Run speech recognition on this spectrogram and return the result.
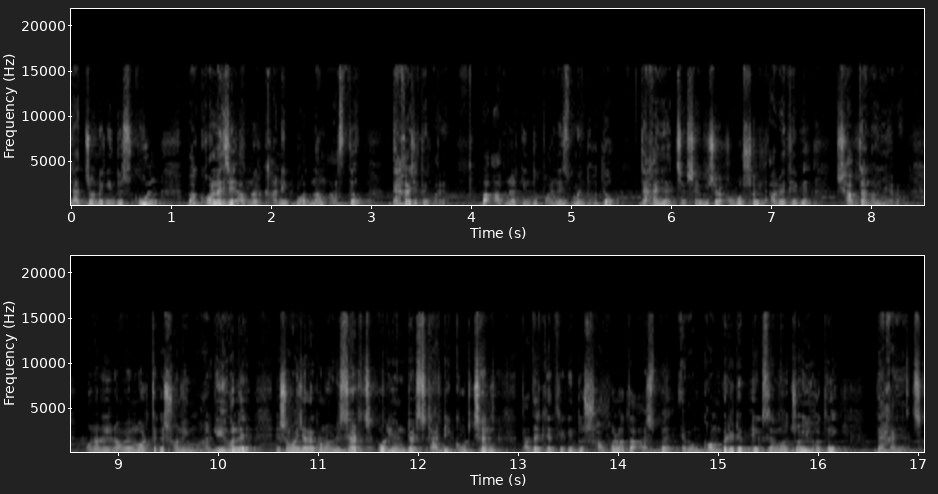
যার জন্য কিন্তু স্কুল বা কলেজে আপনার খানিক বদনাম আসতেও দেখা যেতে পারে বা আপনার কিন্তু পানিশমেন্ট হতেও দেখা যাচ্ছে। সে বিষয়ে অবশ্যই আগে থেকে সাবধান হয়ে যাবেন। পনেরোই নভেম্বর থেকে শনি মার্গী হলে এ সময় যারা কোনো রিসার্চ ওরিয়েন্টেড স্টাডি করছেন তাদের ক্ষেত্রে কিন্তু সফলতা আসবে এবং কম্পিটিটিভ এক্সামেও জয়ী হতেই দেখা যাচ্ছে।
